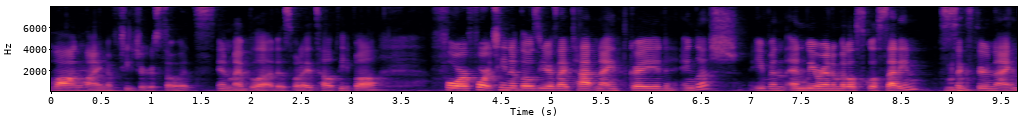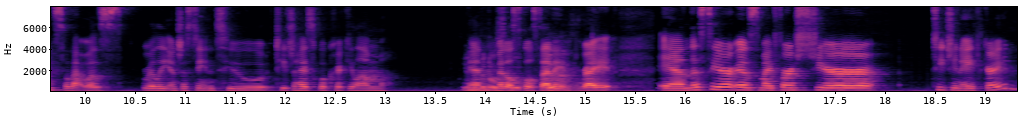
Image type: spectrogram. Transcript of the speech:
long line of teachers, so it's in my blood, is what I tell people. For 14 of those years, I taught ninth grade English, even, and we were in a middle school setting, 6 through nine. So that was really interesting to teach a high school curriculum In in middle, school, setting, Yeah. right? And this year is my first year teaching eighth grade,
